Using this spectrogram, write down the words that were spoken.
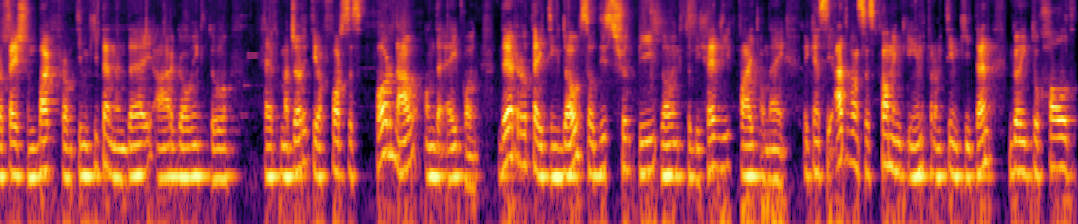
rotation back from Team Kitten, and they are going to have majority of forces for now on the A point. They're rotating though, so this should be going to be heavy fight on A. We can see advances coming in from Team Kitten, going to hold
